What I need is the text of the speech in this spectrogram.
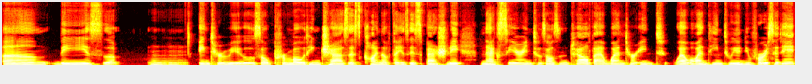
um, these um, interviews or promoting chess, this kind of things. Especially next year in 2012, I went into well, went into university,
